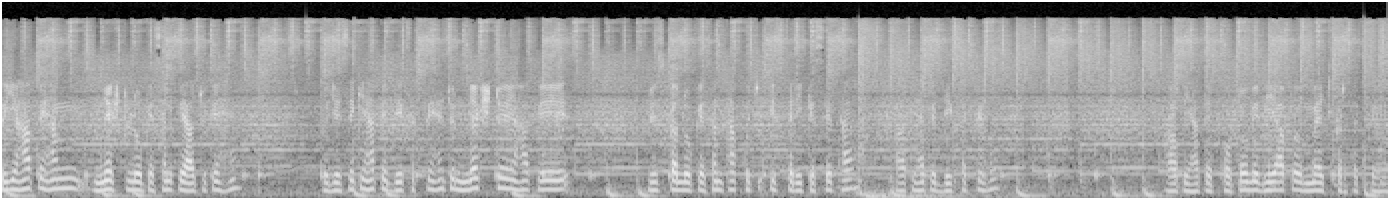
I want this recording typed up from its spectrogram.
तो यहाँ पे हम नेक्स्ट लोकेशन पे आ चुके हैं। तो जैसे कि यहाँ पे देख सकते हैं, जो नेक्स्ट यहाँ पे जिसका लोकेशन था, कुछ इस तरीके से था। आप यहाँ पे देख सकते हो। आप यहाँ पे फ़ोटो में भी आप मैच कर सकते हो।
